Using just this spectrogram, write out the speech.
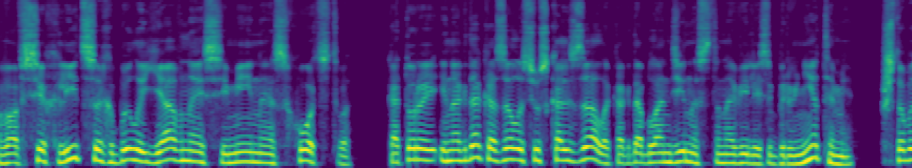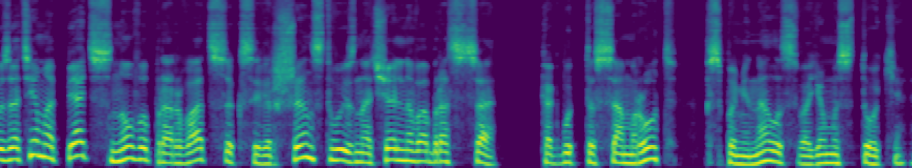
во всех лицах было явное семейное сходство, которое иногда, казалось, ускользало, когда блондины становились брюнетами, чтобы затем опять снова прорваться к совершенству изначального образца, как будто сам род вспоминал о своем истоке.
